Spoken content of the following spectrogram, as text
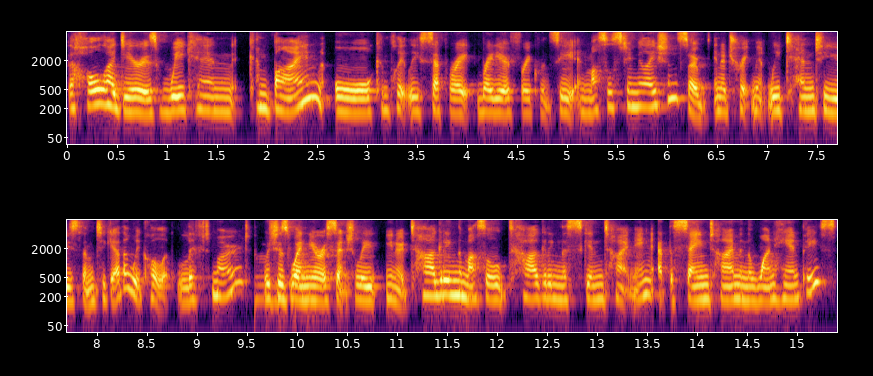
the whole idea is we can combine or completely separate radio frequency and muscle stimulation. So in a treatment, we tend to use them together. We call it lift mode, which is when you're essentially, you know, targeting the muscle, targeting the skin tightening at the same time in the one hand piece.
